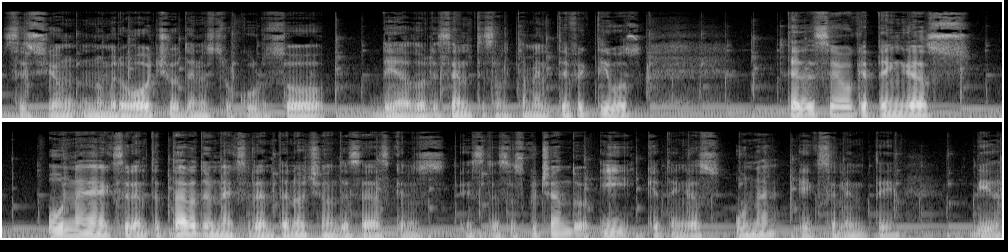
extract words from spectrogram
sesión número 8 de nuestro curso de adolescentes altamente efectivos, te deseo que tengas una excelente tarde, una excelente noche donde seas que nos estés escuchando y que tengas una excelente vida.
